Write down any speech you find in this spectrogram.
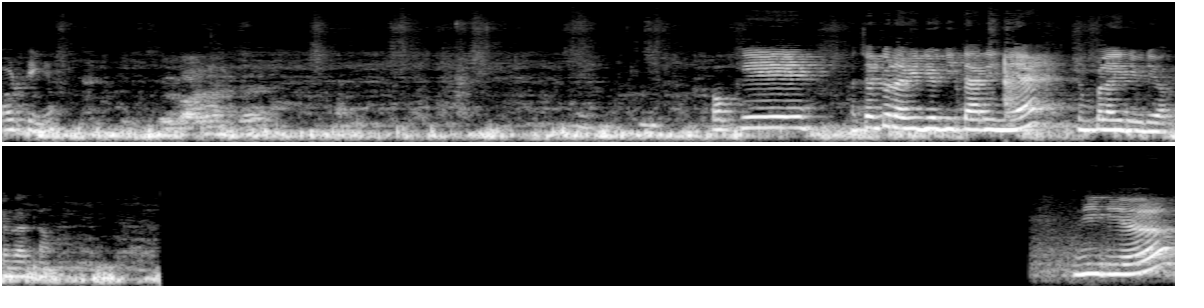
Okey. Macam tu lah video kita hari ni eh. Jumpa lagi di video akan datang. Ni dia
